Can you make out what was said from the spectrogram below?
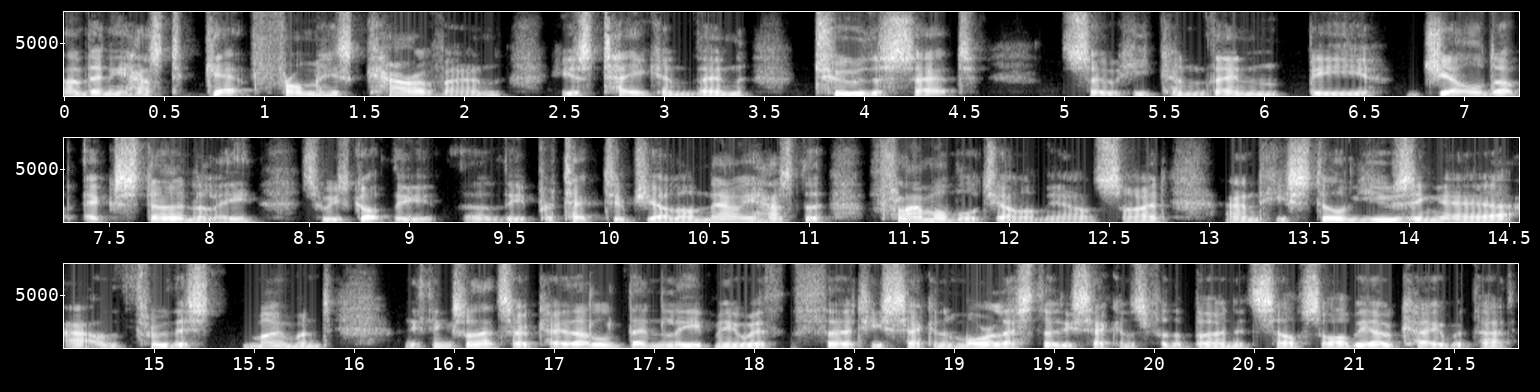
And then he has to get from his caravan he is taken then to the set so he can then be gelled up externally. So he's got the uh, the protective gel on. Now he has the flammable gel on the outside and he's still using air out through this moment. And he thinks well that's okay. That'll then leave me with 30 seconds more or less 30 seconds for the burn itself. So i'll be okay with that.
